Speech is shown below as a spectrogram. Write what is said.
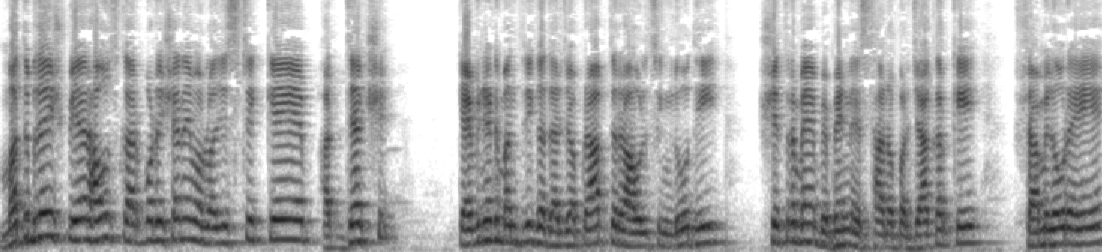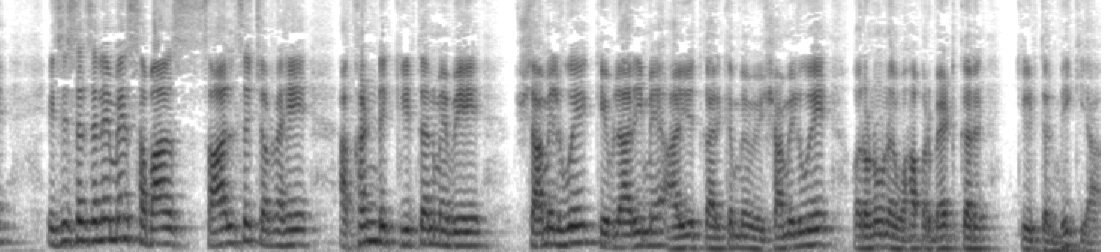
मध्य प्रदेश वेयर हाउस कारपोरेशन एवं लॉजिस्टिक के अध्यक्ष, कैबिनेट मंत्री का दर्जा प्राप्त राहुल सिंह लोधी क्षेत्र में विभिन्न स्थानों पर जाकर के शामिल हो रहे हैं। इसी सिलसिले में सवा साल से चल रहे अखंड कीर्तन में वे शामिल हुए। केवलारी में आयोजित कार्यक्रम में वे शामिल हुए और उन्होंने वहाँ पर बैठकर कीर्तन भी किया।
